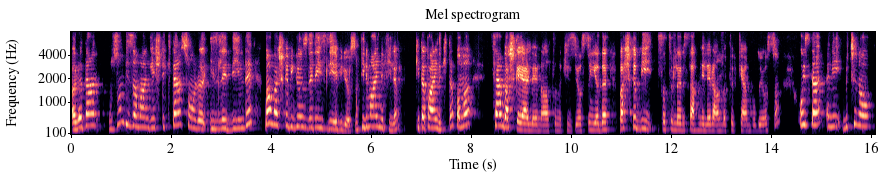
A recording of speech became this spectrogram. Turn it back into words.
aradan uzun bir zaman geçtikten sonra izlediğinde bambaşka bir gözle de izleyebiliyorsun. Film aynı film, kitap aynı kitap ama sen başka yerlerin altını çiziyorsun ya da başka bir satırları, sahneleri anlatırken buluyorsun. O yüzden hani bütün o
